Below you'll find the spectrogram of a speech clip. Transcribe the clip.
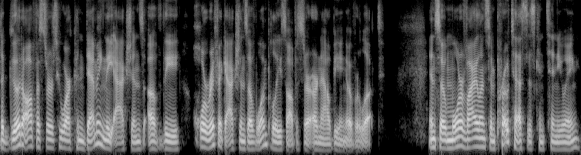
The good officers who are condemning the actions of the horrific actions of one police officer are now being overlooked. And so more violence and protest is continuing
